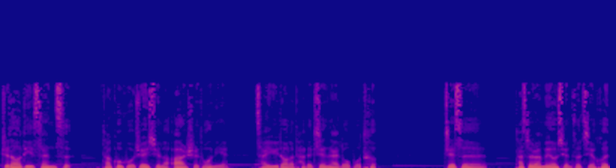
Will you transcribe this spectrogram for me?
直到第三次，她苦苦追寻了二十多年，才遇到了她的真爱罗伯特。这次，她虽然没有选择结婚，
